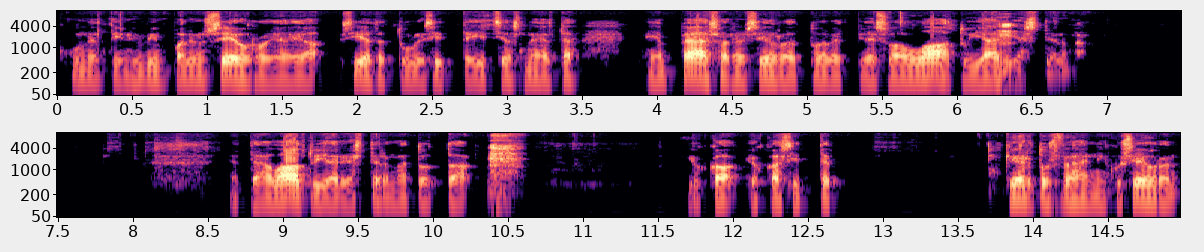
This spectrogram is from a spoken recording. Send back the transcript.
kuunneltiin hyvin paljon seuroja ja sieltä tuli sitten itse asiassa näiltä meidän pääsarjan seuroilta toive, että pitäisi olla laatujärjestelmä. Ja tämä laatujärjestelmä, tota, joka, joka sitten kertoisi vähän niin kuin seuran,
